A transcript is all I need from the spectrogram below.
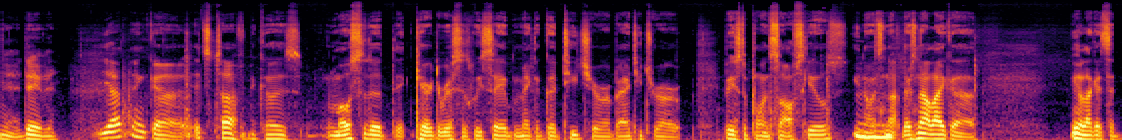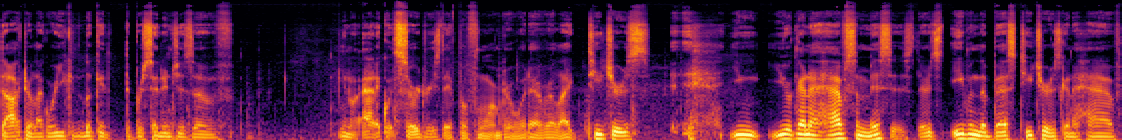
Yeah, David. Yeah, I think uh, it's tough because most of the th- characteristics we say make a good teacher or a bad teacher are based upon soft skills. You know, it's not there's not like a you know like it's a doctor like where you can look at the percentages of you know adequate surgeries they've performed or whatever. Like teachers, you you're gonna have some misses. There's even the best teacher is gonna have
